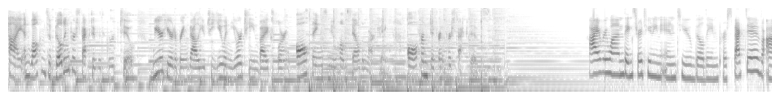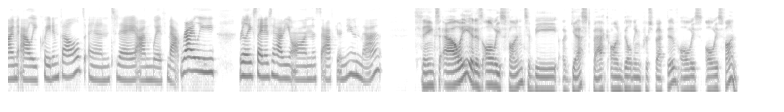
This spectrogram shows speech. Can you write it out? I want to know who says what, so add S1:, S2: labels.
S1: Hi, and welcome to Building Perspective with Group 2. We are here to bring value to you and your team by exploring all things new home sales and marketing, all from different perspectives.
S2: Hi, everyone. Thanks for tuning in to Building Perspective. I'm Allie Quadenfeld, and today I'm with Matt Riley. Really excited to have you on this afternoon, Matt.
S3: Thanks, Allie. It is always fun to be a guest back on Building Perspective. Always, always fun.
